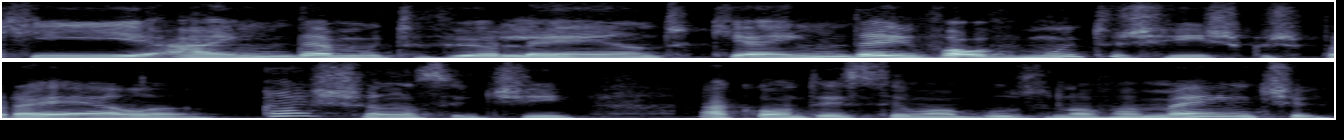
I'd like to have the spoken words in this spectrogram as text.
que ainda é muito violento, que ainda envolve muitos riscos para ela, a chance de acontecer um abuso novamente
